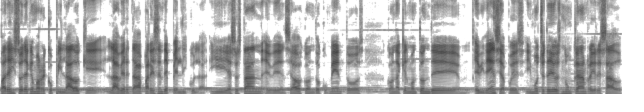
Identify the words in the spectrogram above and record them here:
varias historias que hemos recopilado que la verdad parecen de película y eso están evidenciados con documentos, con aquel montón de evidencia, pues, y muchos de ellos nunca han regresado,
